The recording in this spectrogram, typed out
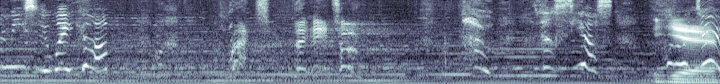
Amicia, wake up. Rats! They're here too! No, they'll see us. Yeah.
